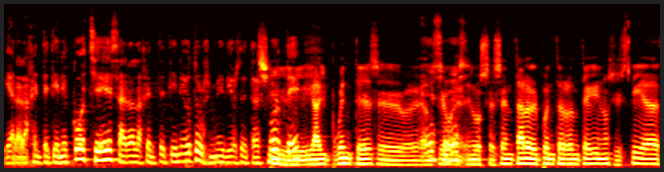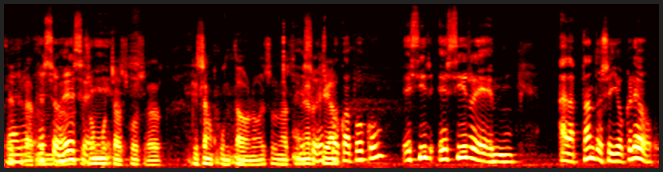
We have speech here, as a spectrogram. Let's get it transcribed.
y ahora la gente tiene coches, ahora la gente tiene otros medios de transporte. Sí, y hay puentes. Eh, en los 60 el puente Rentegui no existía, etcétera. eso es. son eh, muchas cosas que se han juntado, ¿no? Es una sinergia. Eso es poco a poco. Es ir, es ir em, adaptándose, yo creo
